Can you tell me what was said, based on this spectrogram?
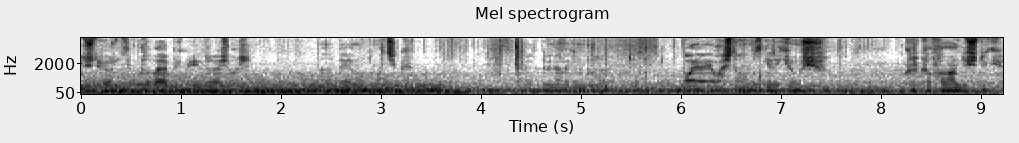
aşağıya düştü gördünüz gibi. Burada bayağı büyük bir viraj var. Tamam, benim modum açık. Evet dönemedim burada. Bayağı yavaşlamamız gerekiyormuş. 40'a falan düştük.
